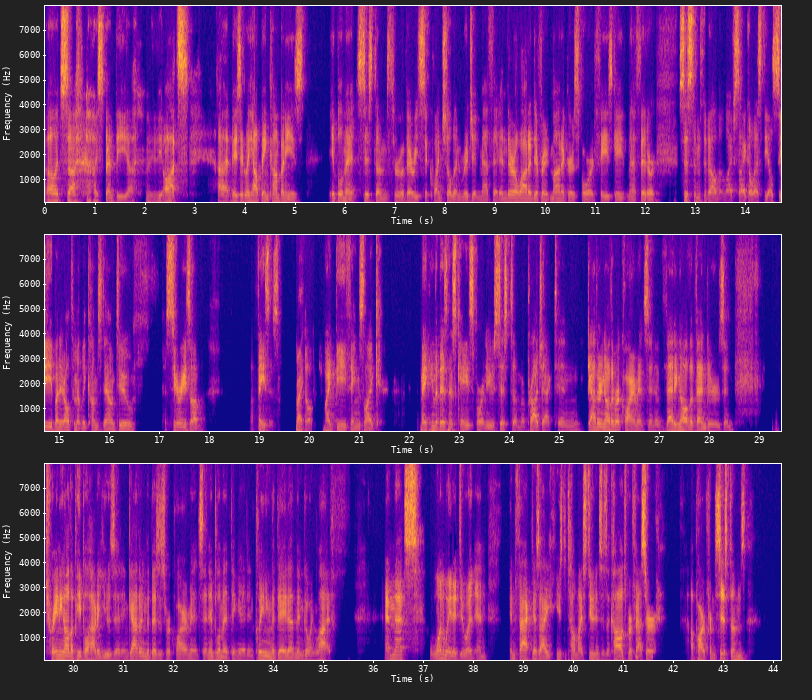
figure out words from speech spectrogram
Oh, it's uh, I spent the uh, the aughts uh, basically helping companies implement systems through a very sequential and rigid method. And there are a lot of different monikers for it, phase gate method or systems development lifecycle SDLC, but it ultimately comes down to a series of phases. Right. So it might be things like making the business case for a new system or project and gathering all the requirements and vetting all the vendors and training all the people how to use it and gathering the business requirements and implementing it and cleaning the data and then going live. And that's one way to do it. And in fact, as I used to tell my students as a college professor, apart from systems,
